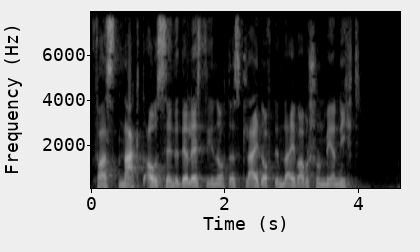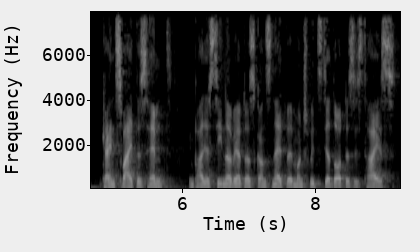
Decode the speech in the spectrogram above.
fast nackt aussendet. Der lässt ihnen noch das Kleid auf dem Leib, aber schon mehr nicht. Kein zweites Hemd, in Palästina wäre das ganz nett, weil man schwitzt ja dort, es ist heiß.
